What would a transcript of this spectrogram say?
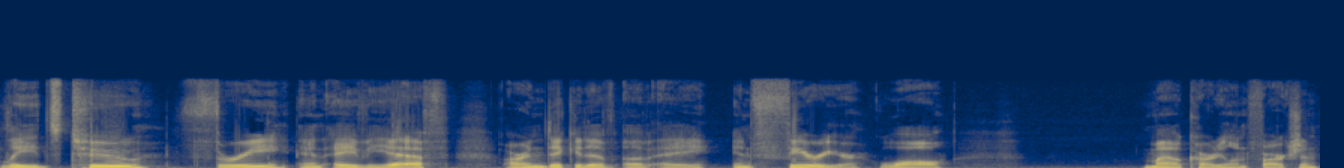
Leads 2, 3, and AVF are indicative of a inferior wall myocardial infarction,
